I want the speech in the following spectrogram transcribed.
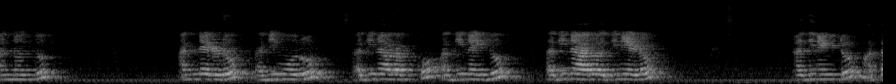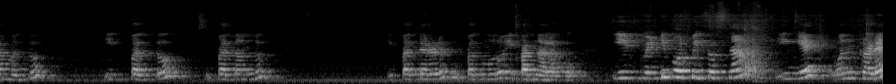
ಹನ್ನೊಂದು, ಹನ್ನೆರಡು, ಹದಿಮೂರು, ಹದಿನಾಲ್ಕು, ಹದಿನೈದು, ಹದಿನಾರು, ಹದಿನೇಳು, ಹದಿನೆಂಟು, ಹತ್ತೊಂಬತ್ತು, ಇಪ್ಪತ್ತು, ಇಪ್ಪತ್ತೊಂದು ಇಪ್ಪತ್ತೆರಡು ಇಪ್ಪತ್ತ್ಮೂರು ಇಪ್ಪತ್ನಾಲ್ಕು. ಈ ಟ್ವೆಂಟಿ ಫೋರ್ ಪೀಸಸ್ನ ಹಿಂಗೆ ಒಂದು ಕಡೆ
